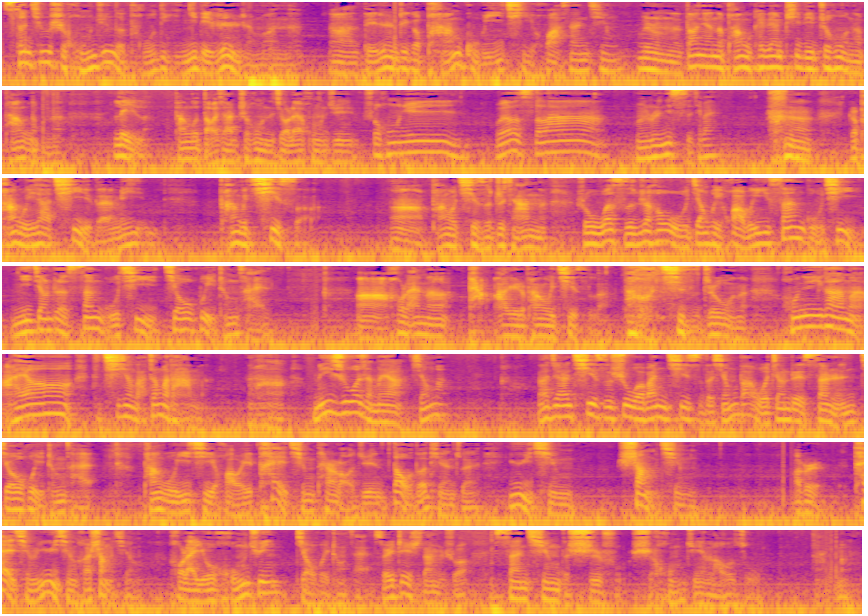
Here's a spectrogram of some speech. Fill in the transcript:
三清是红军的徒弟，你得认什么呢？啊，得认这个盘古一气化三清。为什么呢？当年的盘古开天辟地之后呢，盘古呢累了，盘古倒下之后呢，叫来红军，说：“红军，我要死啦！”红军说：“你死去呗。”哼，这盘古一下气的没，盘古气死了。啊，盘古气死之前呢，说我死之后将会化为三股气，你将这三股气交汇成财。啊，后来呢，啪给这盘古气死了。盘古气死之后呢，红军一看呢，哎呀，这气性咋这么大呢？啊，没说什么呀，行吧？那既然气死是我把你气死的，行吧？我将这三人交汇成才，盘古一气化为太清太上老君、道德天尊、玉清、上清。啊，不是太清、玉清和上清，后来由红军教会成才，所以这是咱们说三清的师傅是红军老祖。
